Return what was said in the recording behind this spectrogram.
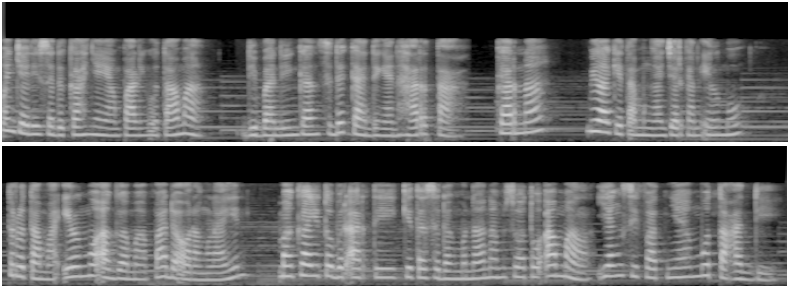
menjadi sedekahnya yang paling utama dibandingkan sedekah dengan harta. Karena bila kita mengajarkan ilmu, terutama ilmu agama pada orang lain, maka itu berarti kita sedang menanam suatu amal yang sifatnya muta'addi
